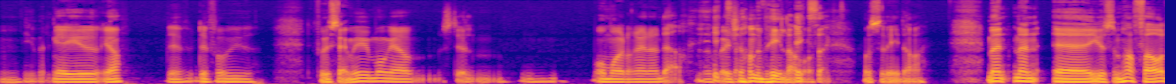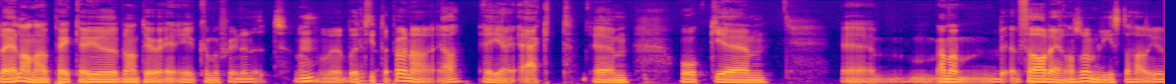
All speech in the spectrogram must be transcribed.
Mm. Det är, väldigt... det är ju, ja, det, det, får vi ju det får vi se. Vi är ju många ställ, områden redan där. Självkörande bilar och, och så vidare. Men, men eh, just de här fördelarna pekar ju bland annat EU-kommissionen ut. När mm. man börjar titta på den här ja. AI Act. Um, och um, eh, fördelarna som de listar här är ju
